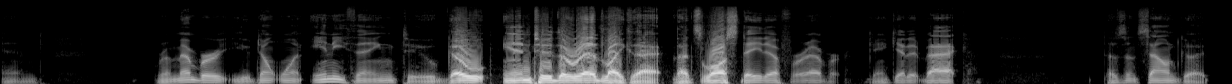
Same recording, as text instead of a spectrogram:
and Remember, you don't want anything to go into the red like that. That's lost data forever. Can't get it back. Doesn't sound good.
